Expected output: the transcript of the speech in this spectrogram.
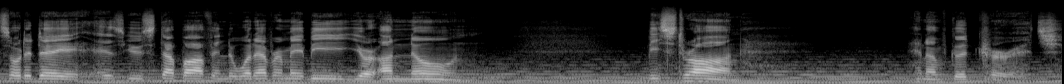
So today, as you step off into whatever may be your unknown, be strong and of good courage.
